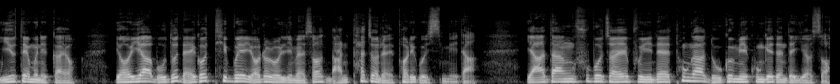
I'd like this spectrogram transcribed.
이유 때문일까요? 여야 모두 네거티브에 열을 올리면서 난타전을 벌이고 있습니다. 야당 후보자의 부인의 통화 녹음이 공개된 데 이어서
